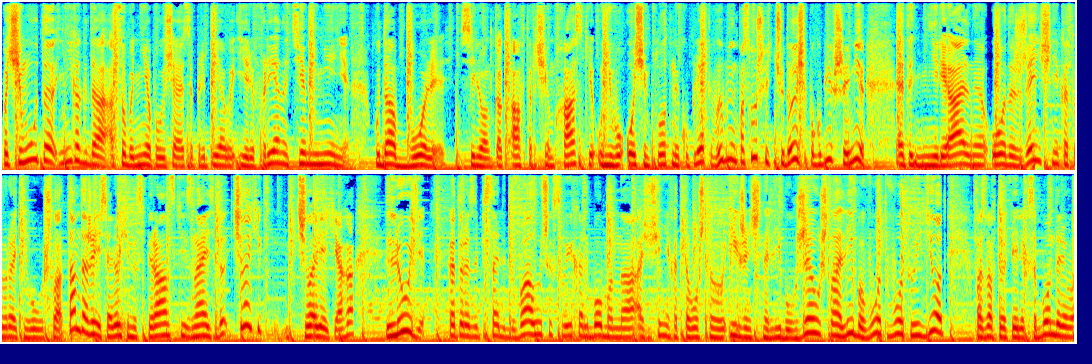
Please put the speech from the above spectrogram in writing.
почему-то никогда особо не получаются припевы и рефрены, тем не менее, куда более силен как автор, чем Хаски, у него очень плотные куплеты. Вы, блин, послушайте «Чудовище, погубившее мир». Это нереальная ода женщине, которая от него ушла. Там даже есть Алехин Аспиранский, знаете, да, человеки, человеки, ага, люди, которые записали два лучших своих альбома на ощущениях от того, что их женщина либо уже ушла, либо вот-вот уйдет, позвав того Феликса Бондарева.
